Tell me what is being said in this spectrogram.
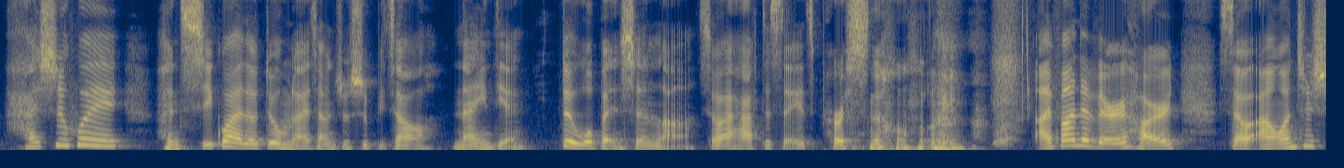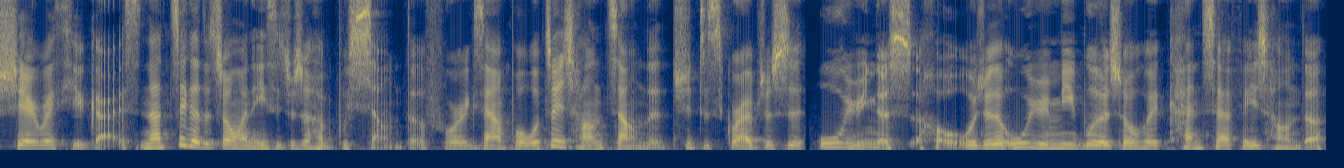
还是会很奇怪的，对我们来讲就是比较难一点。对我本身啦，so I have to say it's personally. I find it very hard, so I want to share with you guys. 那这个的中文的意思就是很不祥的。For example，我最常讲的去 describe 就是乌云的时候，我觉得乌云密布的时候会看起来非常的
